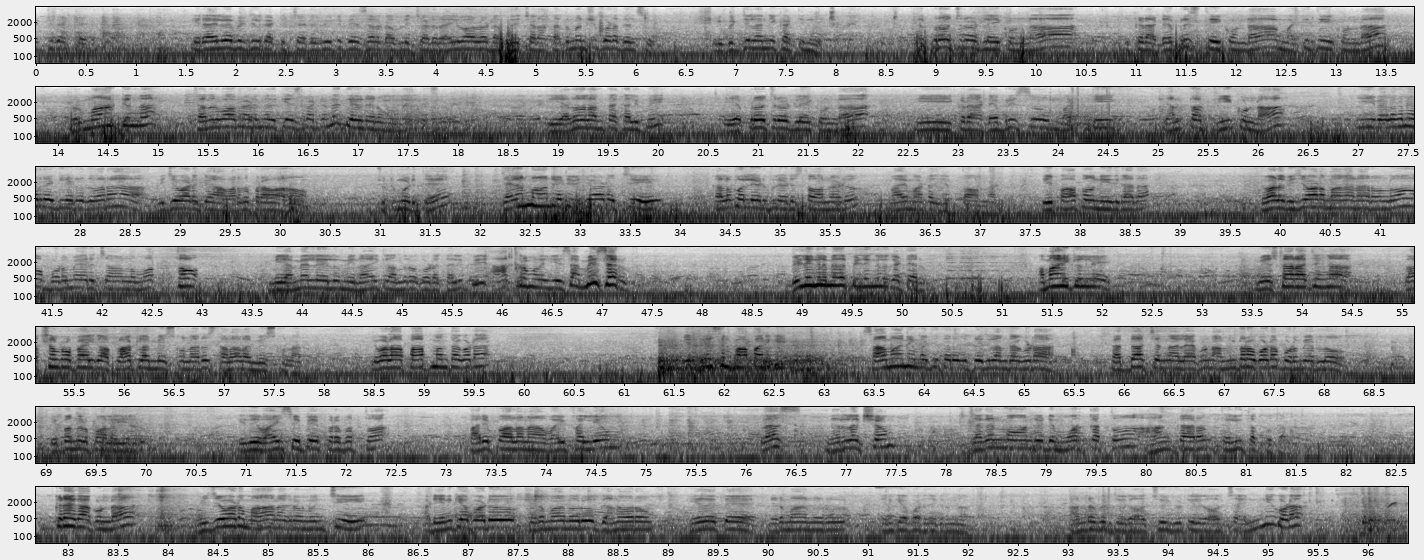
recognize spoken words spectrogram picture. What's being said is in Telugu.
బ్రిడ్జ్ కట్టాడు. ఈ రైల్వే బ్రిడ్జిలు కట్టించాడు. వీటి డబ్బులు ఇచ్చాడు. రైల్వే వాళ్ళు డబ్బులు ఇచ్చాడు. ఆ పెద్ద మనిషికి కూడా తెలుసు. ఈ బ్రిడ్జిలన్నీ కట్టింది. అప్రోచ్ రోడ్ లేకుండా ఇక్కడ డెబ్రిస్ తీయకుండా మట్టి తీయకుండా దుర్మార్గంగా చంద్రబాబు నాయుడు మీద కేసు పెట్టండి దేవినేని ముందు కేసు ఈ ఎదవలంతా కలిపి ఈ అప్రోచ్ రోడ్ లేకుండా ఈ ఇక్కడ డెబ్రిస్ మట్టి ఎంత తీయకుండా ఈ వెలగలేరు రెగ్యులేటర్ ద్వారా విజయవాడకి ఆ వరద ప్రవాహం చుట్టుముడితే జగన్మోహన్ రెడ్డి విజయవాడ వచ్చి కలబొల్లి ఏడుపులు ఏడుస్తూ ఉన్నాడు మాయమాటలు చెప్తా ఉన్నాడు. ఈ పాపం నీది కదా. ఇవాళ విజయవాడ మహానగరంలో బుడమేరు ఛానల్ మొత్తం మీ ఎమ్మెల్యేలు మీ నాయకులు అందరూ కూడా కలిపి ఆక్రమణలు చేసి అమ్మేశారు. బిల్డింగుల మీద బిల్డింగులు కట్టారు. అమాయకుల్ని మీ ఇష్టారాజ్యంగా లక్షల రూపాయలుగా ఆ ఫ్లాట్లు అమ్మేసుకున్నారు స్థలాలు అమ్మేసుకున్నారు. ఇవాళ ఆ పాపం అంతా కూడా మీరు చేసిన పాపానికి సామాన్య మధ్యతరగతి ప్రజలంతా కూడా పెద్ద చిన్న లేకుండా అందరూ కూడా బుడమేరులో ఇబ్బందులు పాలయ్యారు. ఇది వైసీపీ ప్రభుత్వ పరిపాలన వైఫల్యం ప్లస్ నిర్లక్ష్యం. జగన్మోహన్ రెడ్డి మూర్ఖత్వం అహంకారం తెలివి తక్కువతనం ఇక్కడే కాకుండా విజయవాడ మహానగరం నుంచి అటు ఎనికేపాడు నిడమానూరు గన్నవరం ఏదైతే నిడమానూరు ఎనికేపాడు దగ్గర ఉన్న అండర్ బ్రిడ్జ్లు కావచ్చు యూటీలు కావచ్చు అన్నీ కూడా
